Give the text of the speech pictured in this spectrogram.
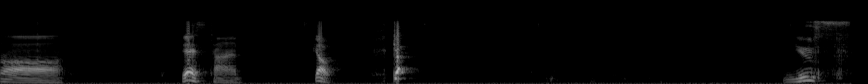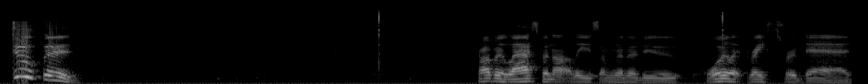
Aw. This time. Go. Go! You stupid! Probably last but not least, I'm gonna do Toilet Race for Dad.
